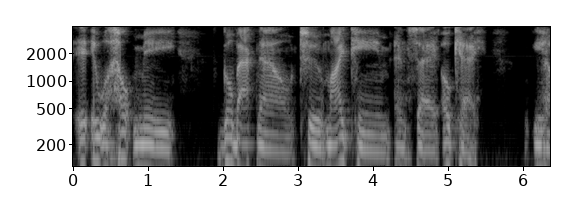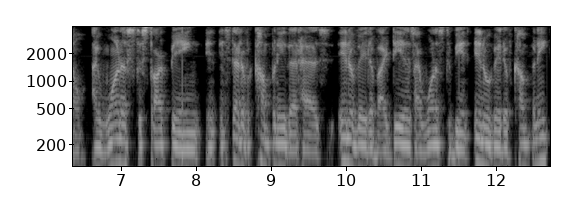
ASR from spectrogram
it, it will help me go back now to my team and say, okay, you know, I want us to start being instead of a company that has innovative ideas, I want us to be an innovative company,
